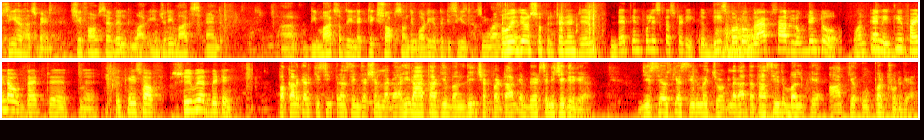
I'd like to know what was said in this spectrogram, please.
see her husband, she found several mar- injury marks and uh, the marks of the electric shocks on the body of the deceased husband. Who is your superintendent jail? Death in police custody. If these photographs are looked into, one can easily find out that uh, uh, the case of severe beating. पकड़कर किसी तरह से इंजेक्शन लगा ही रहा था कि बंदी छटपटा के बेड से नीचे गिर गया जिससे उसके सिर में चोट लगा तथा सिर बल के आँख के ऊपर फूट गया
